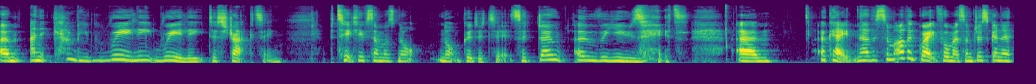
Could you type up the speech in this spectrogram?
um, and it can be really, really distracting, particularly if someone's not, not good at it. So don't overuse it. Um, Okay, now there's some other great formats I'm just going to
